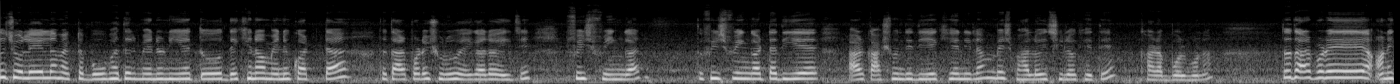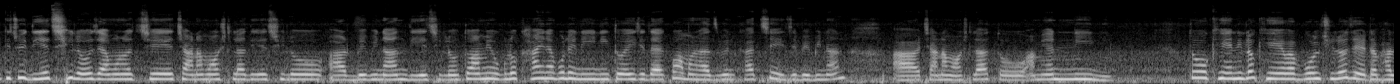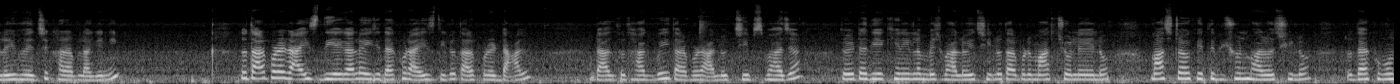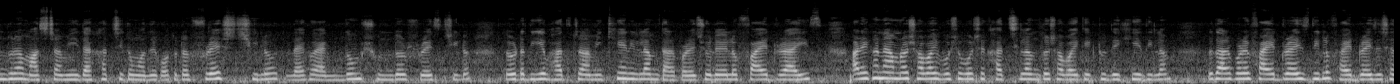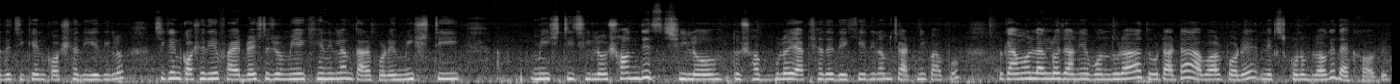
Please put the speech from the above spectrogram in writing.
তো চলে এলাম একটা বউ ভাতের মেনু নিয়ে। তো দেখে নাও মেনু কার্ডটা তো তারপরে শুরু হয়ে গেল এই যে ফিশ ফিঙ্গার তো ফিশ ফিঙ্গারটা দিয়ে আর কাসুন্দি দিয়ে খেয়ে নিলাম। বেশ ভালোই ছিল খেতে, খারাপ বলব না। তো তারপরে অনেক কিছুই দিয়েছিল, যেমন হচ্ছে চানা মশলা দিয়েছিল আর বেবি নান দিয়েছিল। তো আমি ওগুলো খাই না বলে নিইনি। তো এই যে দেখো, আমার হাজব্যান্ড খাচ্ছে এই যে বেবি নান আর চানা মশলা। তো আমি আর নিইনি। তো খেয়ে নিল, খেয়ে এবার বলছিল যে এটা ভালোই হয়েছে, খারাপ লাগেনি। তো তারপরে রাইস দিয়ে গেল, এই যে দেখো রাইস দিল, তারপরে ডাল। ডাল তো থাকবেই, তারপরে আলুর চিপস ভাজা। তো এটা দিয়ে খেয়ে নিলাম, বেশ ভালোই ছিল। তারপরে মাছ চলে এলো। মাছটাও খেতে ভীষণ ভালো ছিল। তো দেখো বন্ধুরা, মাছটা আমি দেখাচ্ছি তোমাদের কতটা ফ্রেশ ছিল। তো দেখো একদম সুন্দর ফ্রেশ ছিল। তো ওটা দিয়ে ভাতটা আমি খেয়ে নিলাম, তারপরে চলে এলো ফ্রাইড রাইস আর এখানে আমরা সবাই বসে বসে খাচ্ছিলাম, তো সবাইকে একটু দেখিয়ে দিলাম। তো তারপরে ফ্রাইড রাইস দিল ফ্রাইড রাইসের সাথে চিকেন কষা দিয়ে দিল। চিকেন কষা দিয়ে ফ্রাইড রাইসটা জমিয়ে খেয়ে নিলাম, তারপরে মিষ্টি মিষ্টি ছিল, সন্দেশ ছিল, তো সবগুলোই একসাথে দেখিয়ে দিলাম চাটনি পাপড়। তো কেমন লাগল জানিয়ে বন্ধুরা, তো টাটা, আবার পরে নেক্সট কোনো ব্লগে দেখা হবে।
